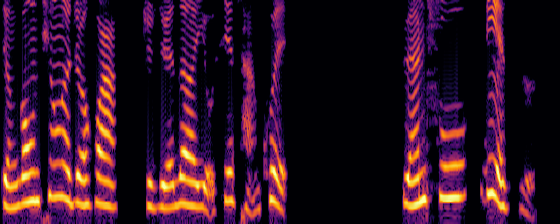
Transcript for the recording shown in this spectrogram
景公听了这话，只觉得有些惭愧。原初列子。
